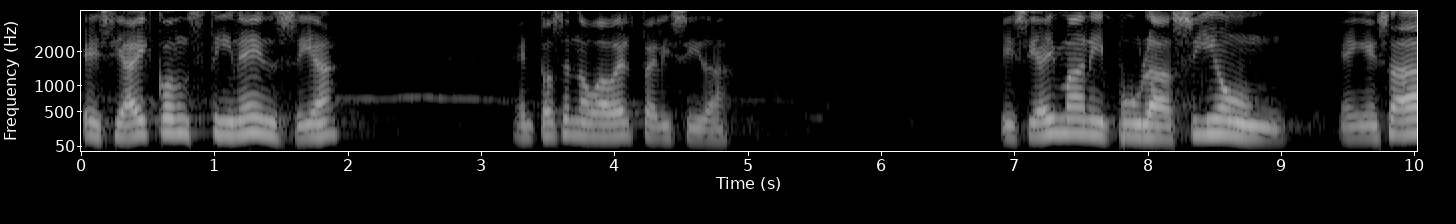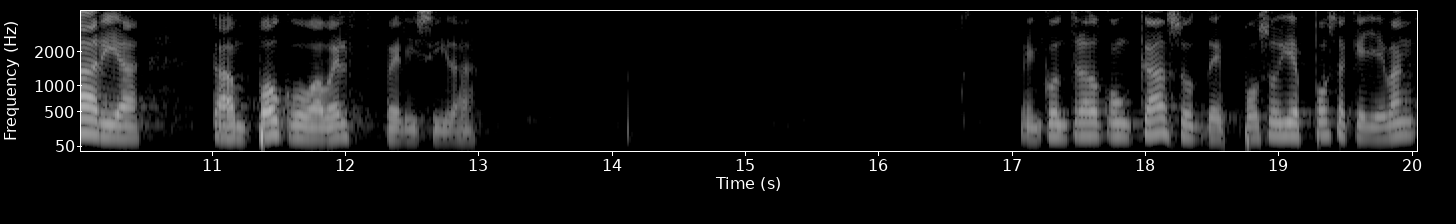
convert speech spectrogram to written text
Y si hay continencia, entonces no va a haber felicidad. Y si hay manipulación en esa área, tampoco va a haber felicidad. Me he encontrado con casos de esposos y esposas que llevan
